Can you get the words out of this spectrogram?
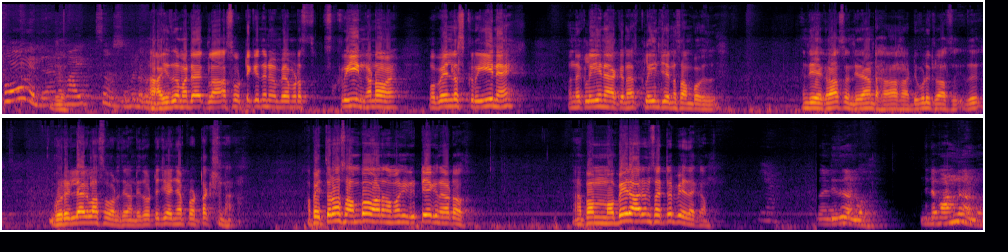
പോവില്ല? വൈബ്സ് ഉണ്ട്. ആ ഇത് മറ്റേ ഗ്ലാസ് ഒട്ടിക്കുന്നതിന് മുമ്പേ നമ്മുടെ സ്ക്രീൻ കണ്ടോ? മൊബൈലിന്റെ സ്ക്രീനെ ഒന്ന് ക്ലീൻ ആക്കുന്ന ക്ലീൻ ചെയ്യുന്ന സംഭവം ഇത്. എന്ത് ചെയ്യുക ഗ്ലാസ് എന്ത് ചെയ്യാണ്ട്? ആ അടിപൊളി ഗ്ലാസ് ഇത് ഗൊറില്ല ഗ്ലാസ് പോലത്തെ ഉണ്ട് ഇത് ഒട്ടിച്ച് കഴിഞ്ഞാൽ പ്രൊട്ടക്ഷനാണ് അപ്പോൾ ഇത്ര സംഭവമാണ് നമുക്ക് കിട്ടിയേക്കുന്നത് കേട്ടോ. അപ്പം മൊബൈൽ ആരും സെറ്റപ്പ് ചെയ്തേക്കാം. ഇത് കണ്ടോ? ഇതിന്റെ മണ്ണ് കണ്ടോ?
